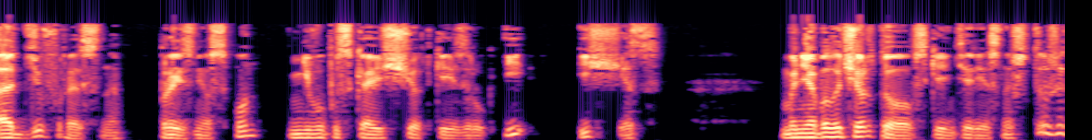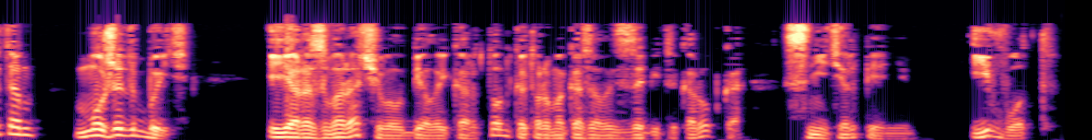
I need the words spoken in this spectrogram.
«От Дюфресна», — произнес он, не выпуская щетки из рук, и исчез. Мне было чертовски интересно, что же там может быть, и я разворачивал белый картон, которым оказалась забита коробка, с нетерпением. И вот.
